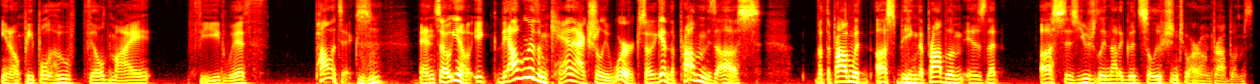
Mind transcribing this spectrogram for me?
you know, people who filled my feed with politics. Mm-hmm. And so, you know, it, the algorithm can actually work. So again, the problem is us. But the problem with us being the problem is that us is usually not a good solution to our own problems.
